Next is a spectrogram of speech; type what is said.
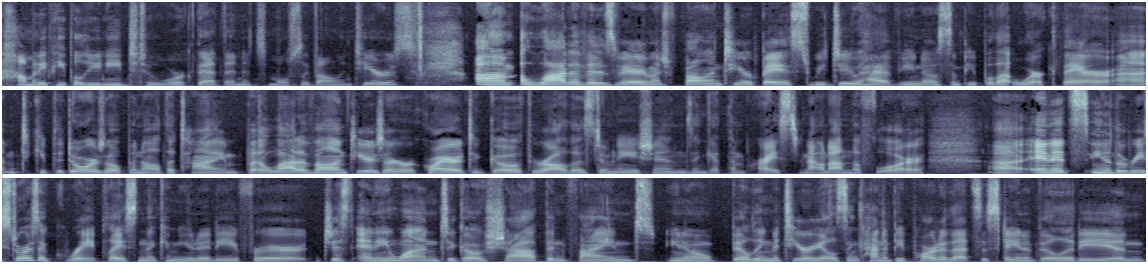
how many people do you need to work that? Then it's mostly volunteers. Um, a lot of it is very much volunteer based. We do have, you know, some people that work there um, to keep the doors open all the time, but a lot of volunteers are required to go through all those donations and get them priced and out on the floor. Uh, and it's, you know, the Restore is a great place in the community for just anyone to go shop and find, you know, building materials and kind of be part of that sustainability and,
